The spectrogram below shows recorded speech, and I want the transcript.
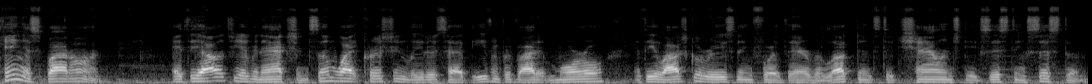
King is spot on. A theology of inaction. Some white Christian leaders have even provided moral and theological reasoning for their reluctance to challenge the existing system.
